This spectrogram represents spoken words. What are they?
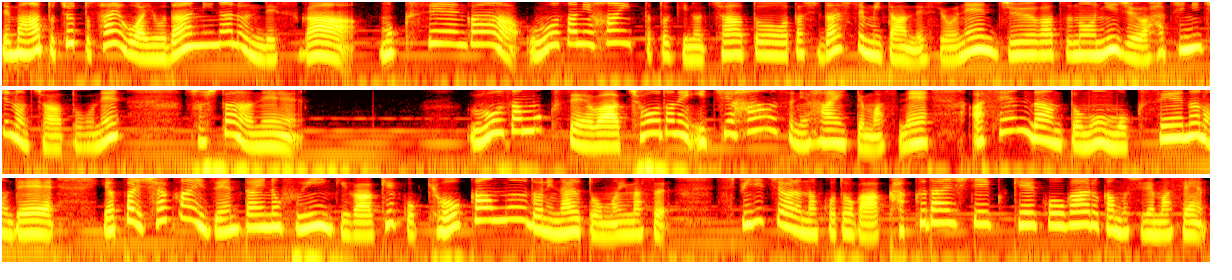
で、まあ、あとちょっと最後は余談になるんですが、木星が魚座に入った時のチャートを私出してみたんですよね。10月の28日のチャートをね。そしたらね、魚座木星はちょうどね、1ハウスに入ってますね。アセンダントも木星なので、やっぱり社会全体の雰囲気が結構共感ムードになると思います。スピリチュアルなことが拡大していく傾向があるかもしれません。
